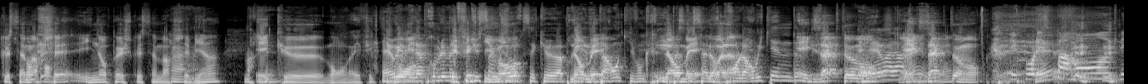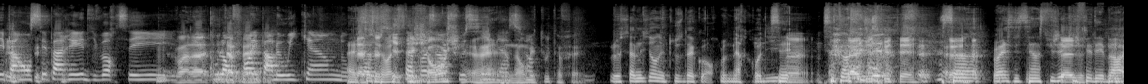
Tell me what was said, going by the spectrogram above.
que que ça marchait, il n'empêche que ça marchait Ah, bien marchait. et que bon Eh effectivement. oui, mais la problématique du 5 effectivement- jours, c'est qu'après, il y a Non, mais- parents qui vont crier non, parce que mais ça leur voilà. prend leur week-end. Exactement, Et voilà. exactement. Et pour les parents, les parents séparés, divorcés, Voilà, du coup tout à l'enfant il part le week-end. donc La société change. souci, Ouais, bien non, sûr. mais tout à fait. Le samedi, on est tous d'accord. Le mercredi, C'est- un sujet, c'est un, ouais, c'est- c'est un sujet qui fait débat.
